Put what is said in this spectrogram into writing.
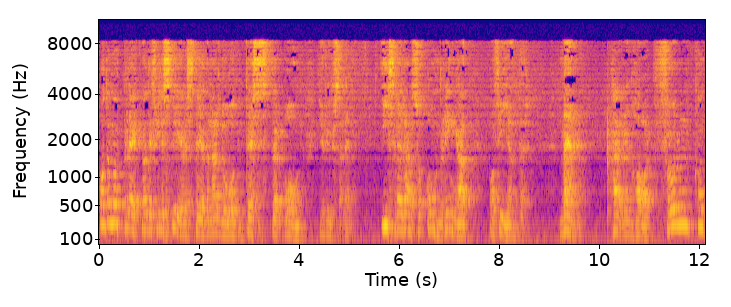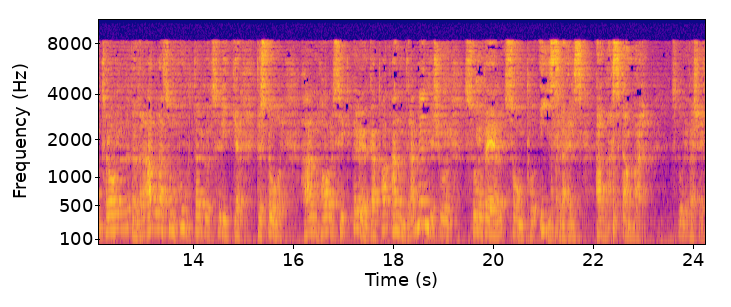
och de uppräknade filisterstäderna låg väster om Jerusalem. Israel är alltså omringad av fiender. Men Herren har full kontroll över alla som hotar Guds rike. Det står, han har sitt öga på andra människor såväl som på Israels alla stammar. Står det i vers 1.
